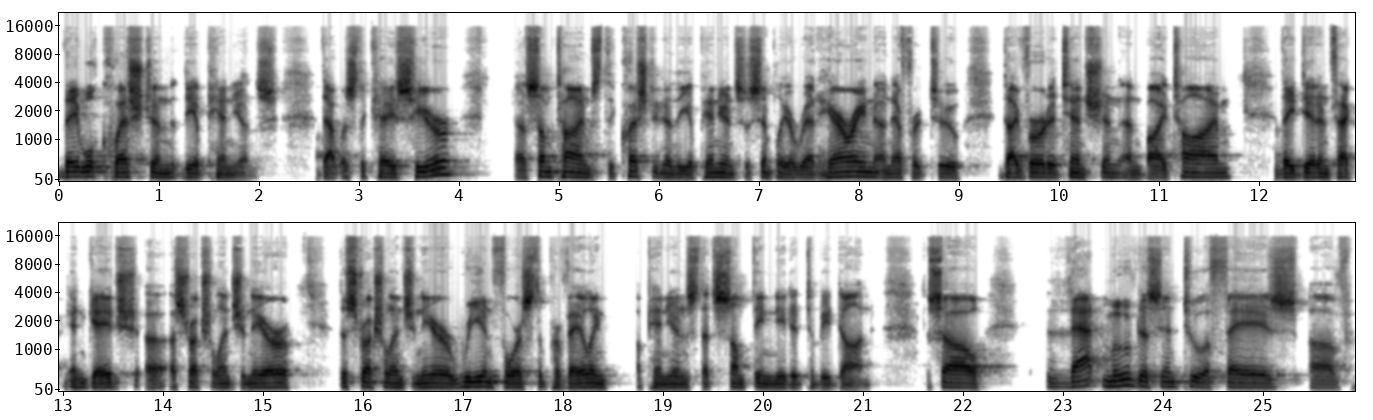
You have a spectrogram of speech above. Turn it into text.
they will question the opinions. That was the case here. Uh, sometimes the questioning of the opinions is simply a red herring, an effort to divert attention and buy time. They did, in fact, engage a, a structural engineer. The structural engineer reinforced the prevailing opinions that something needed to be done. So that moved us into a phase of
